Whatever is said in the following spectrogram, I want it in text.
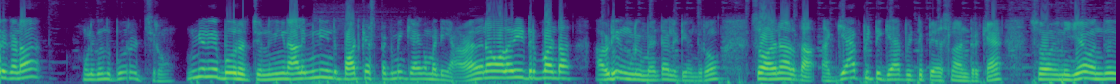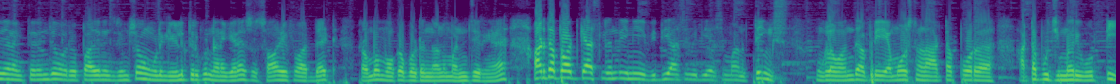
இருக்கேன்னா உங்களுக்கு வந்து போர் அடிச்சிடும் உண்மையிலேயே போர் அடிச்சிடும் நீங்கள் நாளை முன்னே இந்த பாட்காஸ்ட் பக்கமே கேட்க மாட்டீங்க. அதனால் வளரிட்டு இருப்பான்டா அப்படின்னு உங்களுக்கு மென்டாலிட்டி வந்துடும் ஸோ அதனால தான் நான் கேப் விட்டு கேப் விட்டு பேசலான் இருக்கேன். ஸோ இன்றைக்கே வந்து எனக்கு தெரிஞ்சு ஒரு பதினஞ்சு நிமிஷம் உங்களுக்கு இழுத்துருக்குன்னு நினைக்கிறேன். ஸோ சாரி ஃபார் தட் ரொம்ப மொக்க போட்டிருந்தாலும் மன்னிச்சிருங்க. அடுத்த பாட்காஸ்ட்லேருந்து இனி வித்தியாச வித்தியாசமான திங்ஸ் உங்களை வந்து அப்படியே எமோஷ்னலாக அட்டை போகிற அட்டைப்பூச்சி மாதிரி ஒட்டி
